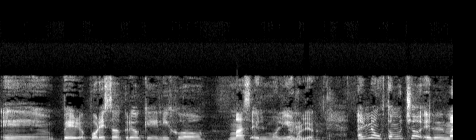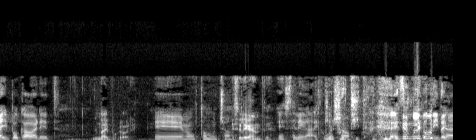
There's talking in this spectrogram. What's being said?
Eh, pero por eso creo que elijo más el Molière. el Molière. A mí me gustó mucho el Maipo Cabaret. El Maipo Cabaret. Eh, me gustó mucho. Es elegante. Es elegante, es como Qué yo. putita. es muy putita.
